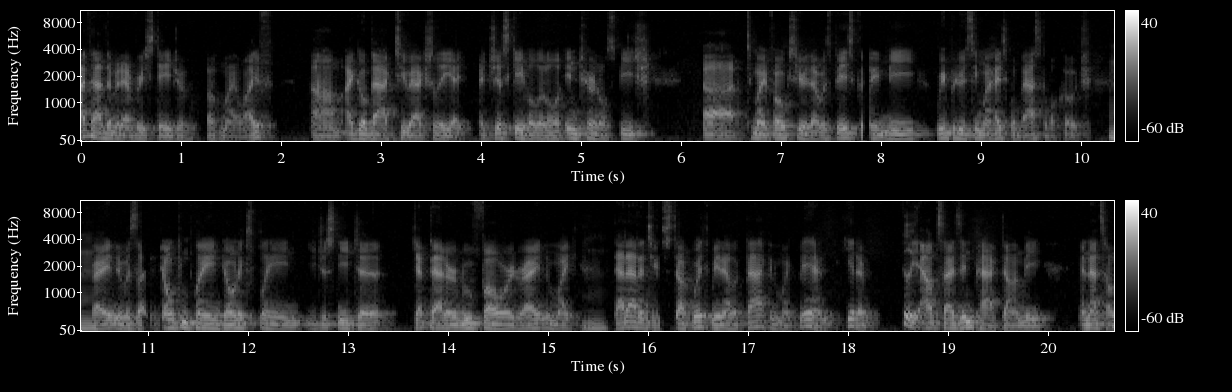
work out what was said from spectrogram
I've had them at every stage of of my life. Um, I go back to actually, I, I, just gave a little internal speech uh, to my folks here that was basically me reproducing my high school basketball coach, mm. right? And it was like, don't complain, don't explain. You just need to get better, move forward, right? And I'm like, mm. that attitude stuck with me. And I look back and I'm like, man, he had a really outsized impact on me. And that's a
